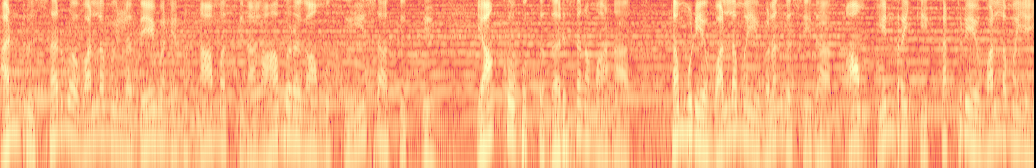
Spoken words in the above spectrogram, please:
அன்று சர்வ வல்லமையுள்ள தேவன் என்னும் நாமத்தினால் ஆபரகாமுக்கு ஈசாக்குக்கு யாக்கோபுக்கு தரிசனமானார். தம்முடைய வல்லமையை விளங்க செய்தார். ஆம் இன்றைக்கு கற்றுடைய வல்லமையை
